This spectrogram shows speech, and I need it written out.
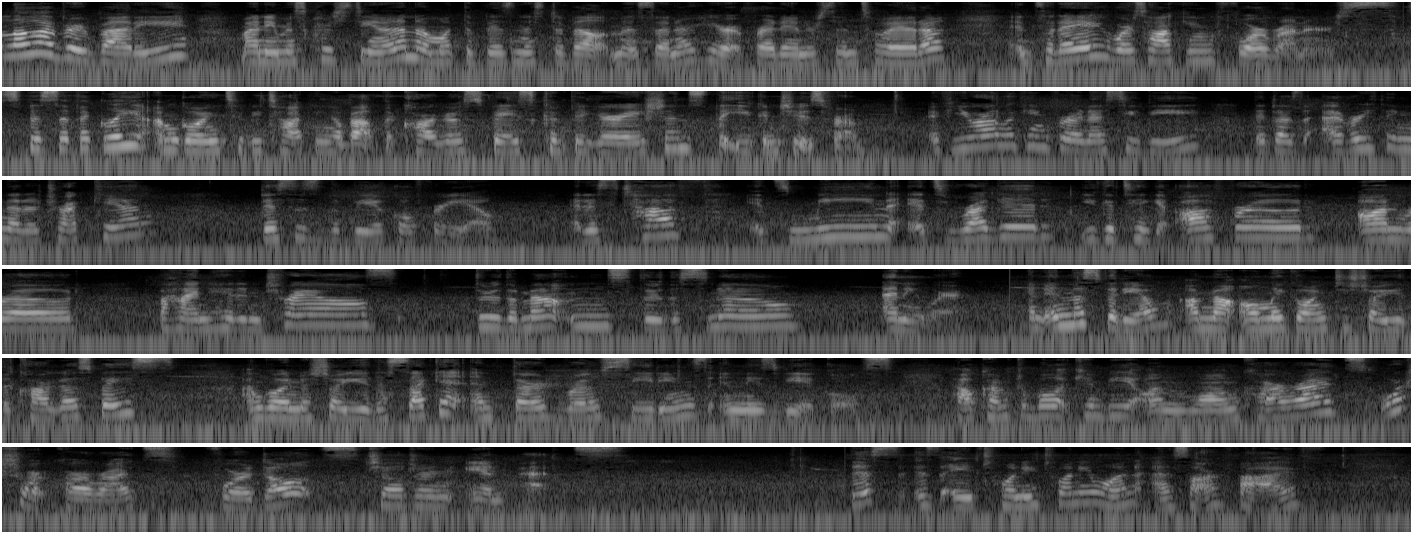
Hello everybody, my name is Christina and I'm with the Business Development Center here at Fred Anderson Toyota and today we're talking 4Runners. Specifically, I'm going to be talking about the cargo space configurations that you can choose from. If you are looking for an SUV that does everything that a truck can, this is the vehicle for you. It is tough, it's mean, it's rugged, you could take it off-road, on-road, behind hidden trails, through the mountains, through the snow, anywhere. And in this video, I'm not only going to show you the cargo space, I'm going to show you the second and third row seatings in these vehicles, how comfortable it can be on long car rides or short car rides for adults, children, and pets. This is a 2021 SR5.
